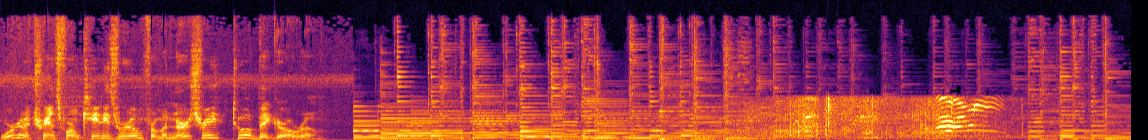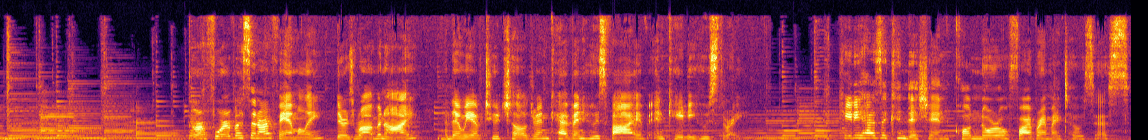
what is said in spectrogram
we're going to transform Katie's room from a nursery to a big girl room. There are four of us in our family. There's Rob and I, and then we have two children, Kevin, who's five, and Katie, who's three. Katie has a condition called neurofibromatosis,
